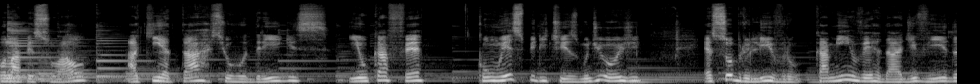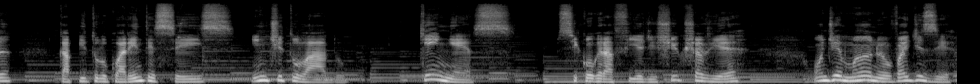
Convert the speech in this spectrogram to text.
Olá pessoal, aqui é Tárcio Rodrigues e o café com o Espiritismo de hoje é sobre o livro Caminho, Verdade e Vida, capítulo 46, intitulado Quem és? Psicografia de Chico Xavier, onde Emmanuel vai dizer:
